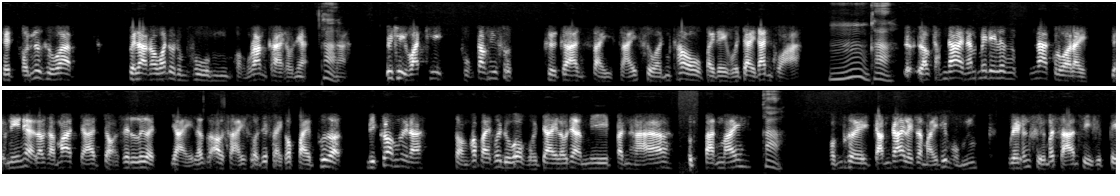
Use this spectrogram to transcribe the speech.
เหตุผลก็คือว่า เวลาเราวัดอุณหภูมิของร่างกายเราเนี่ยค่ะนะวิธีวัดที่ถูกต้องที่สุดคือการใส่สายสวนเข้าไปในหัวใจด้านขวา อืมค่ะ เราทำได้นะไม่ได้เรื่องน่ากลัวอะไร เดี๋ยวนี้เนี่ยเราสามารถจะเจาะเส้นเลือดใหญ่ แล้วก็เอาสายส่วนที่ใส่เข้าไปเพื่อมีกล้องด้วยนะส่องเข้าไปเพื่อดูว่าหัวใจเราเนี่ยมีปัญหาอุดตันไหมค่ะ ผมเคยจำได้เลยสมัยที่ผม เรียนหนังสือมาสามสี่สิบปี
